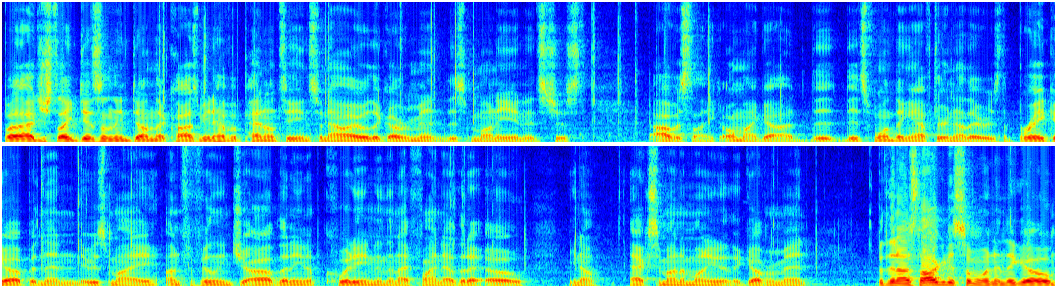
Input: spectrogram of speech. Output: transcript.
But i just like did something dumb that caused me to have a penalty and so now i owe the government this money and it's just I was like, oh my god, it's one thing after another. It was the breakup, and then it was my unfulfilling job that I ended up quitting, and then I find out that I owe, you know, X amount of money to the government. But then I was talking to someone, and they go,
